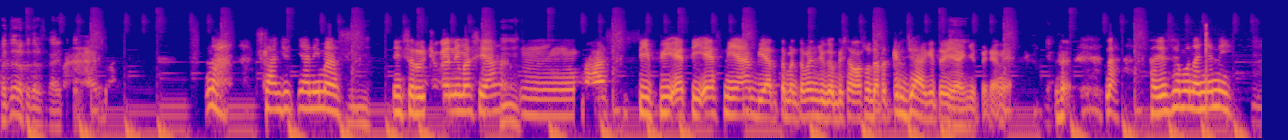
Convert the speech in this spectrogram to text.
Betul betul sekali. Betul. Nah, selanjutnya nih Mas. Hmm. Ini seru juga nih Mas ya. Hmm. Hmm, bahas CV ETS nih ya biar teman-teman juga bisa langsung dapat kerja gitu ya, gitu kan ya. nah, saja saya mau nanya nih. Hmm.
